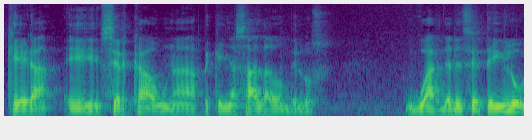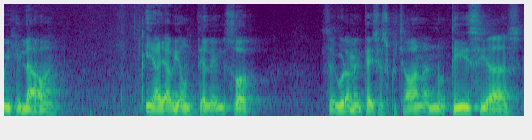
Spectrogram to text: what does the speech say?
que era eh, cerca a una pequeña sala donde los guardias del CTI lo vigilaban y ahí había un televisor. Seguramente ahí se escuchaban las noticias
